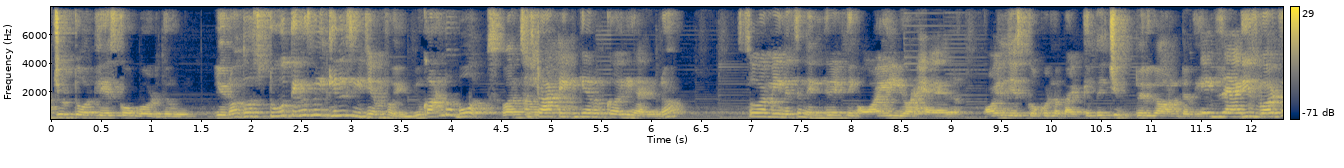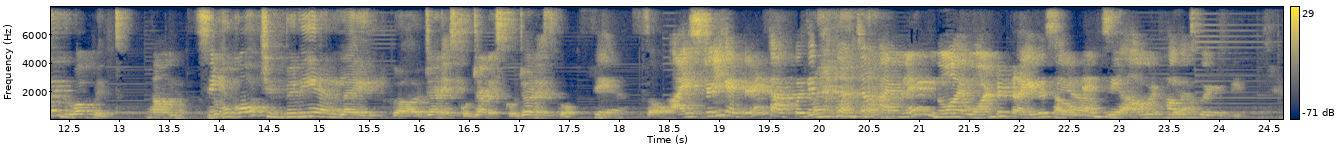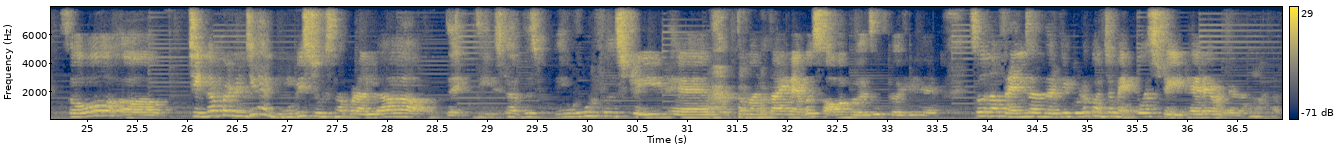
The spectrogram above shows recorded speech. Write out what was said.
juttu వదిలేసుకోకూడదు. You know, those two things will kill CGM for you. You can't do both once you start start taking care of curly hair, you know. So I mean, it's an ingrained thing. Oil your hair. Oil just coconut bite. Kinte chimpirga onto the. Exactly. These words I grew up with. Um, Dubuko, chimpiri and like uh, jadesko, jadesko, jadesko. Yeah. So I still get it. Kakpate I'm like, no, I want to try this out yeah. and see yeah. how, how yeah. it's going to be. So చిన్నప్పటి నుంచి నేను movies చూసినప్పుడల్లా these have this beautiful straight hair మొత్తం అంతా I never saw girls with curly hair so నా friends అందరికీ కూడా కొంచెం ఎక్కువ స్ట్రైట్ హెయిరే ఉండేది అనమాట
